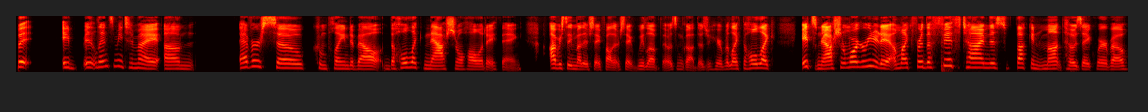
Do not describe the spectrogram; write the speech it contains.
But it, it lends me to my um ever so complained about the whole like national holiday thing. Obviously, Mother's Day, Father's Day, we love those. I'm glad those are here. But like the whole like, it's National Margarita Day. I'm like, for the fifth time this fucking month, Jose Cuervo.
